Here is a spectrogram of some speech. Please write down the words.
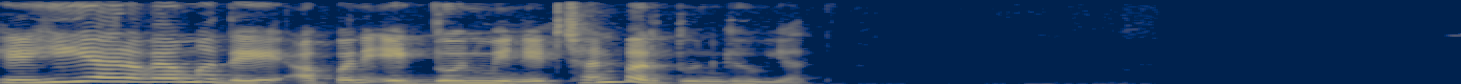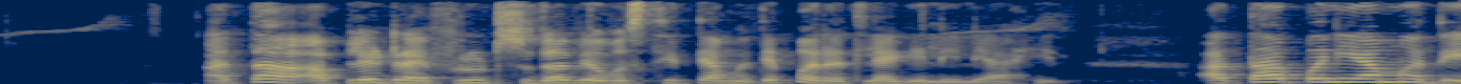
हेही या रव्यामध्ये आपण एक दोन मिनिट छान परतून घेऊयात. आता आपले ड्रायफ्रूटसुद्धा व्यवस्थित त्यामध्ये परतल्या गेलेले आहेत. आता आपण यामध्ये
